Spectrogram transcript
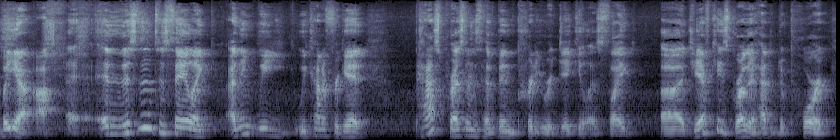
but yeah, I, and this isn't to say like I think we we kind of forget past presidents have been pretty ridiculous. Like uh, JFK's brother had to deport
